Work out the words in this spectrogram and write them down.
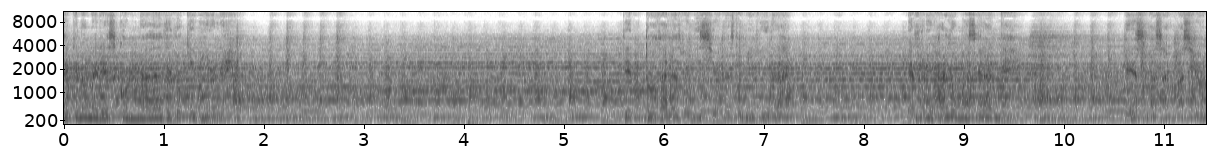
Sé que no merezco nada de lo que viene. De todas las bendiciones de mi vida, el regalo más grande es la salvación.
